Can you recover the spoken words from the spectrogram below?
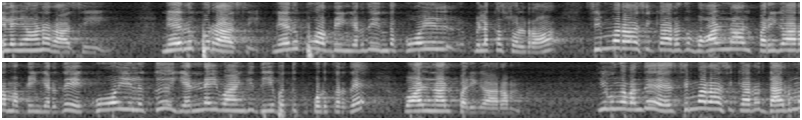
நிலையான ராசி. நெருப்பு ராசி. நெருப்பு அப்படிங்கிறது இந்த கோயில் விளக்க சொல்கிறோம் சிம்ம ராசிக்காரருக்கு வாழ்நாள் பரிகாரம் அப்படிங்கிறது கோயிலுக்கு எண்ணெய் வாங்கி தீபத்துக்கு கொடுக்கறதே வாழ்நாள் பரிகாரம். இவங்க வந்து சிம்ம ராசிக்காரர் தர்ம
